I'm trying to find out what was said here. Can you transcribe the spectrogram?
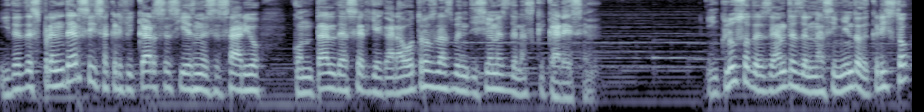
y de desprenderse y sacrificarse si es necesario con tal de hacer llegar a otros las bendiciones de las que carecen. Incluso desde antes del nacimiento de Cristo,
